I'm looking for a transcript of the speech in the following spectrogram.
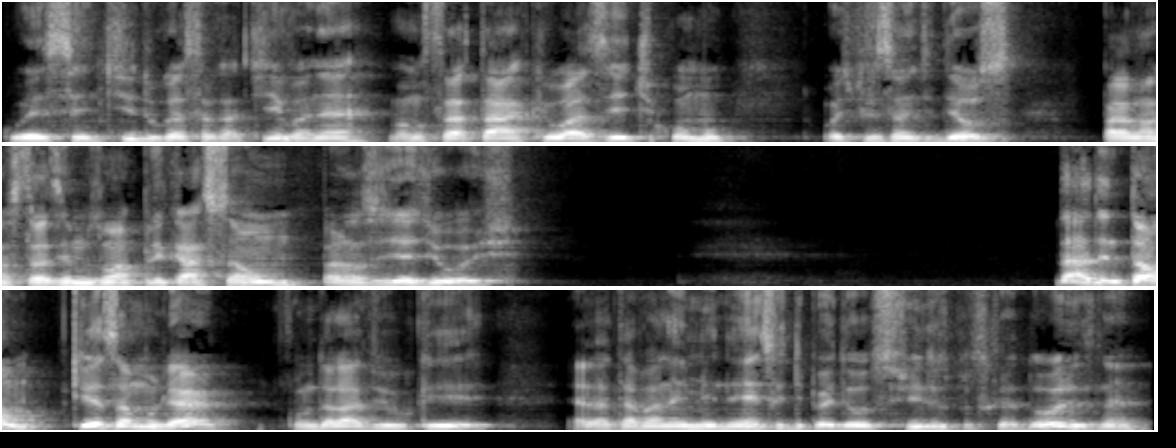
com esse sentido, com essa tratativa, né, vamos tratar aqui o azeite como o Espírito Santo de Deus, para nós trazermos uma aplicação para nossos dias de hoje. Dado então que essa mulher, quando ela viu que ela estava na iminência de perder os filhos para os credores, né,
